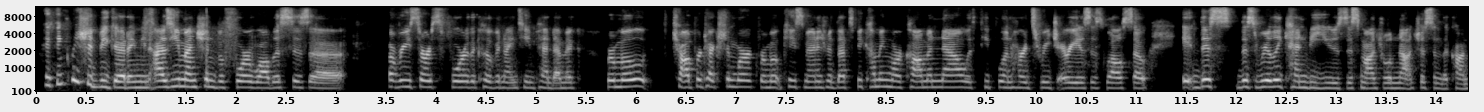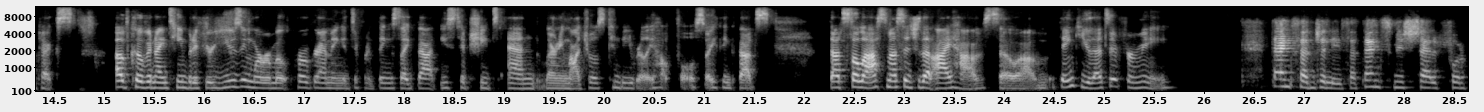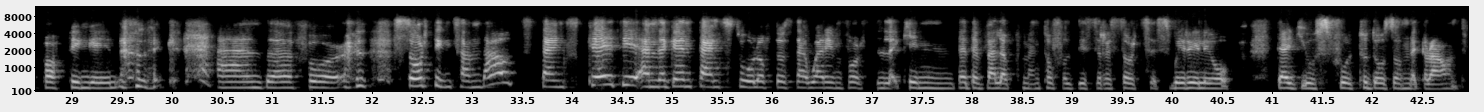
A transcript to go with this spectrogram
I think we should be good. I mean, as you mentioned before, while this is a, a resource for the COVID-19 pandemic, remote child protection work, remote case management, that's becoming more common now with people in hard to reach areas as well. So it, this, this really can be used, this module, not just in the context of COVID-19, but if you're using more remote programming and different things like that, these tip sheets and learning modules can be really helpful. So I think that's that's the last message that I have. So um, thank you. That's it for me. Thanks, Angelisa. Thanks, Michelle, for popping in like, and uh, for sorting some doubts. Thanks, Katie. And again, thanks to all of those that were involved like in the development of all these resources. We really hope they're useful to those on the ground.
